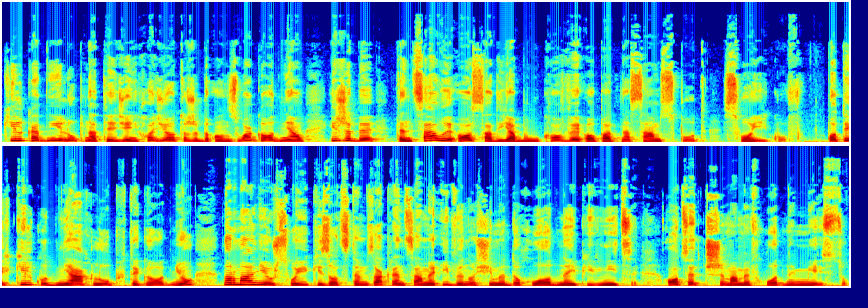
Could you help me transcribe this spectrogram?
kilka dni lub na tydzień. Chodzi o to, żeby on złagodniał i żeby ten cały osad jabłkowy opadł na sam spód słoików. Po tych kilku dniach lub tygodniu normalnie już słoiki z octem zakręcamy i wynosimy do chłodnej piwnicy. Ocet trzymamy w chłodnym miejscu.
